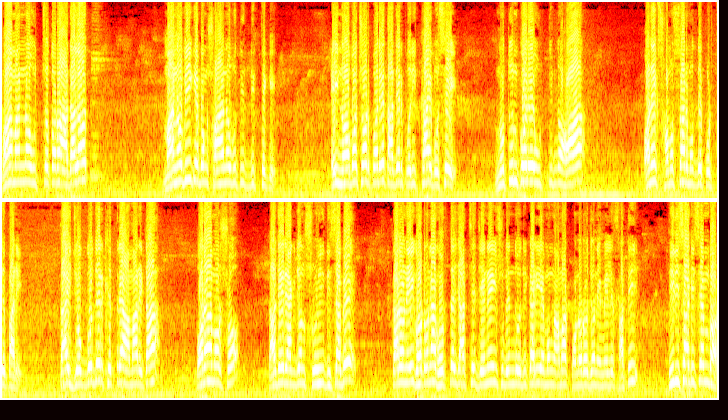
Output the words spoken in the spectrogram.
মহামান্য উচ্চতর আদালত মানবিক এবং সহানুভূতির দিক থেকে এই ন বছর পরে তাদের পরীক্ষায় বসে নতুন করে উত্তীর্ণ হওয়া অনেক সমস্যার মধ্যে পড়তে পারে। তাই যোগ্যদের ক্ষেত্রে আমার এটা পরামর্শ, তাদের একজন শহীদ হিসাবে। কারণ এই ঘটনা ঘটতে যাচ্ছে জেনেই শুভেন্দু অধিকারী এবং আমার পনেরো জন এমএলএ সাথী। তিরিশা ডিসেম্বর,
